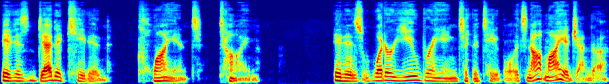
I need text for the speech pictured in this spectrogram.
it is dedicated client time it is what are you bringing to the table? It's not my agenda.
